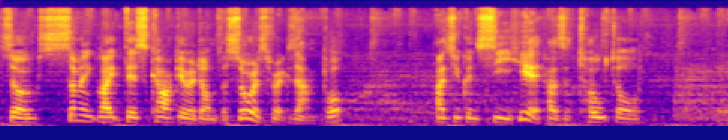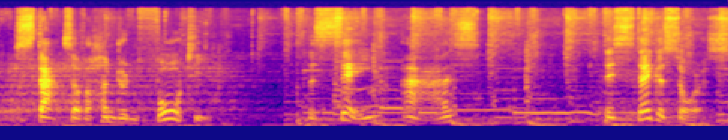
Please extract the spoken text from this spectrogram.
So something like this Carcharodontosaurus, for example, as you can see here, has a total stats of 140, the same as this Stegosaurus.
